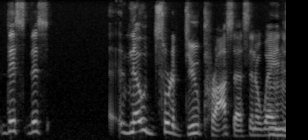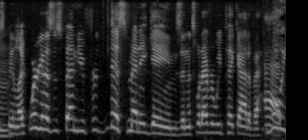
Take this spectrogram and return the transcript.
this this no sort of due process in a way, and Mm-hmm. just being like, we're going to suspend you for this many games, and it's whatever we pick out of a hat. Well,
